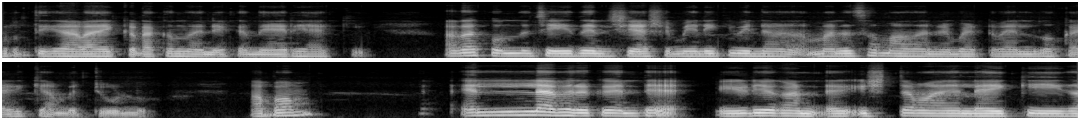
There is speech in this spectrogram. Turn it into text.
വൃത്തികേടായി കിടക്കുന്നതിനെയൊക്കെ നേരെയാക്കി അതൊക്കെ ഒന്ന് ചെയ്തതിന് ശേഷം എനിക്ക് പിന്നെ മനസ്സമാധാനമായിട്ട് വല്ലതും കഴിക്കാൻ പറ്റുള്ളൂ. അപ്പം എല്ലാവർക്കും എന്റെ വീഡിയോ കണ്ട് ഇഷ്ടമായ ലൈക്ക് ചെയ്യുക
